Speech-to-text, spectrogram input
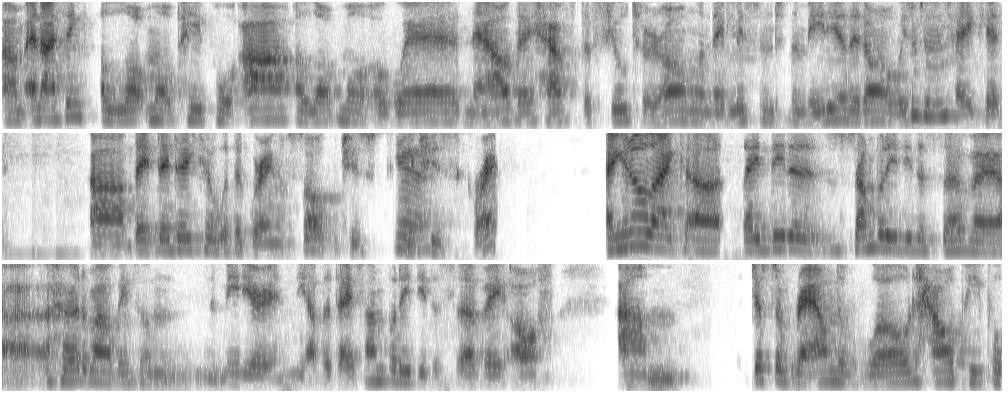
Um, and I think a lot more people are a lot more aware now. They have the filter on when they listen to the media. They don't always mm-hmm. just take it. Uh, they, they take it with a grain of salt, which is yeah. which is great. And you know, like uh, they did a somebody did a survey. I heard about this on the media in the other day. Somebody did a survey of um, just around the world how people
